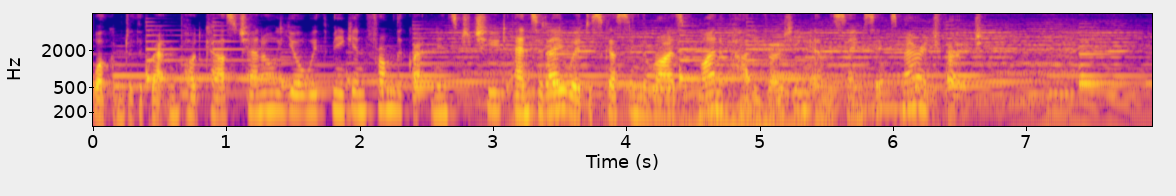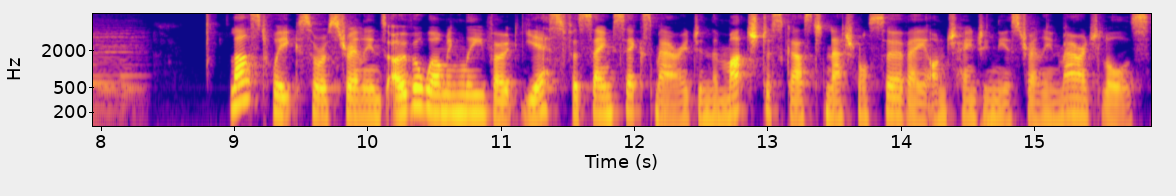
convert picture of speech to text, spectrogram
Welcome to the Grattan Podcast channel. You're with Megan from the Grattan Institute, and today we're discussing the rise of minor party voting and the same sex marriage vote. Last week saw Australians overwhelmingly vote yes for same sex marriage in the much discussed national survey on changing the Australian marriage laws.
